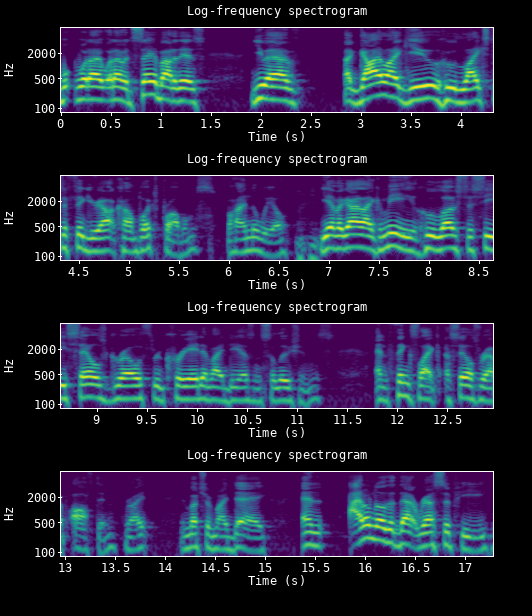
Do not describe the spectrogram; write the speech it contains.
what I what I would say about it is, you have a guy like you who likes to figure out complex problems behind the wheel. You have a guy like me who loves to see sales grow through creative ideas and solutions, and thinks like a sales rep often, right? In much of my day, and I don't know that that recipe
